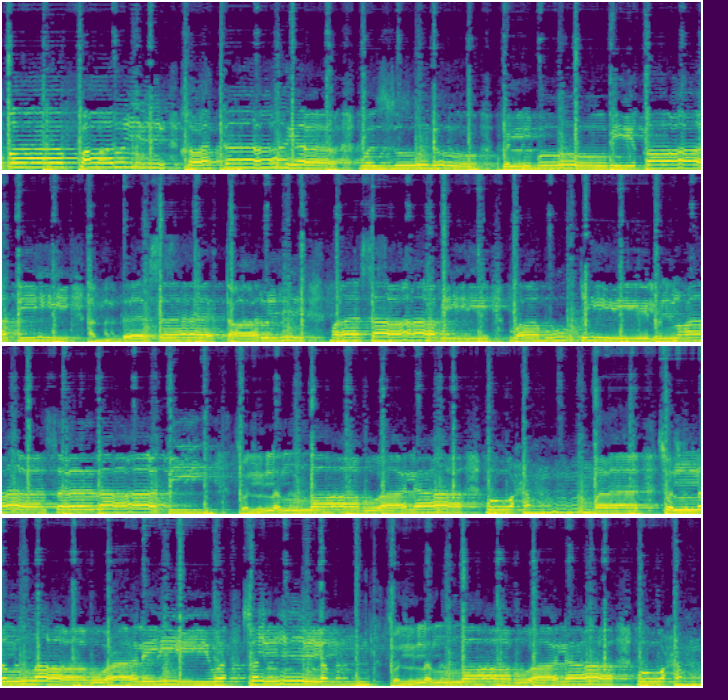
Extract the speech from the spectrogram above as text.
الموبقات أنت ستار المساوي ومقيل العثرات صلى الله على محمد صلى الله عليه وسلم صلى الله على محمد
